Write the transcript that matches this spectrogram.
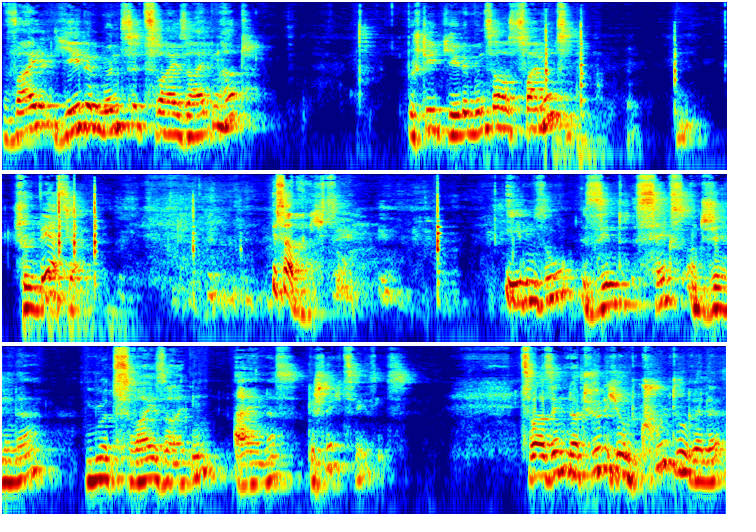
weil jede Münze zwei Seiten hat, besteht jede Münze aus zwei Münzen. Schön wär's ja. Ist aber nicht so. Ebenso sind Sex und Gender nur zwei Seiten eines Geschlechtswesens. Zwar sind natürliche und kulturelle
